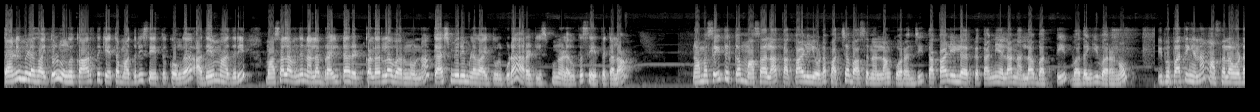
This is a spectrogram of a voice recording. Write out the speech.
தனி மிளகாய் தூள் உங்கள் காரத்துக்கு ஏற்ற மாதிரி சேர்த்துக்கோங்க. அதே மாதிரி மசாலா வந்து நல்லா பிரைட்டாக ரெட் கலரில் வரணும்னா காஷ்மீரி மிளகாய் தூள் கூட அரை டீஸ்பூன் அளவுக்கு சேர்த்துக்கலாம். நம்ம சேர்த்துருக்க மசாலா தக்காளியோட பச்சை வாசனைலாம் குறைஞ்சி தக்காளியில் இருக்க தண்ணியெல்லாம் நல்லா வத்தி வதங்கி வரணும். இப்போ பார்த்தீங்கன்னா மசாலாவோட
